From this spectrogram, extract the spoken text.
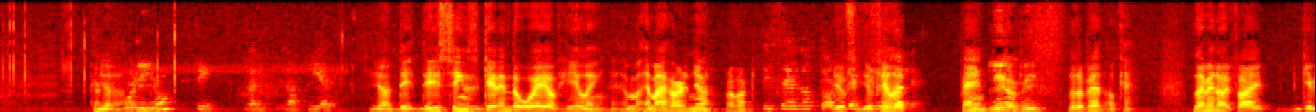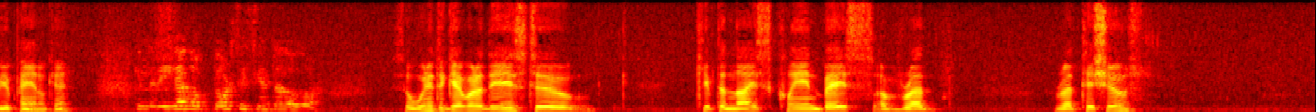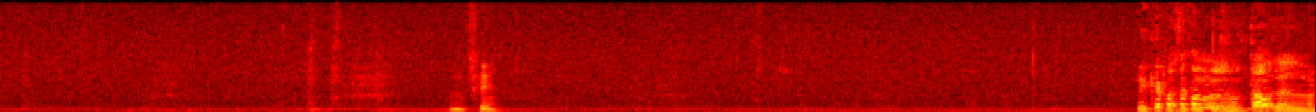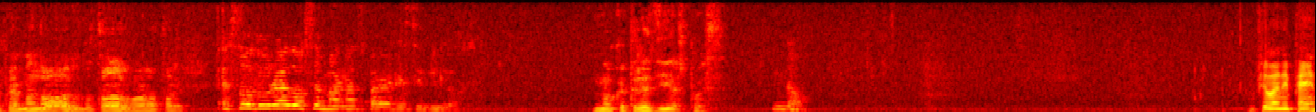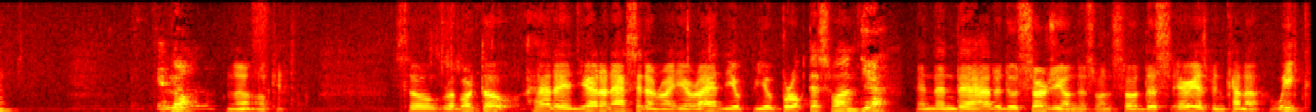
¿Que me Yeah. cure yo? Sí, la, la piel. Yeah, the, these things get in the way of healing. Am, am I hurting you, Robert? Dice el doctor You- que you feel it? duele. Pain? Little bit. little bit? Okay. Let me know if I give you pain, okay? Que le diga al doctor si siente dolor. So we need to get rid of these to keep the nice clean base of red red tissues. Let's see. ¿Y qué pasó con los resultados de lo que mandó el doctor al laboratorio? Eso dura dos semanas para recibirlos. No que tres días, pues. No. You feel any pain? No. No? Okay. So Roberto had a you had an accident right here, right? You you broke this one? Yeah. And then they had to do surgery on this one. So this area has been kind of weak,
